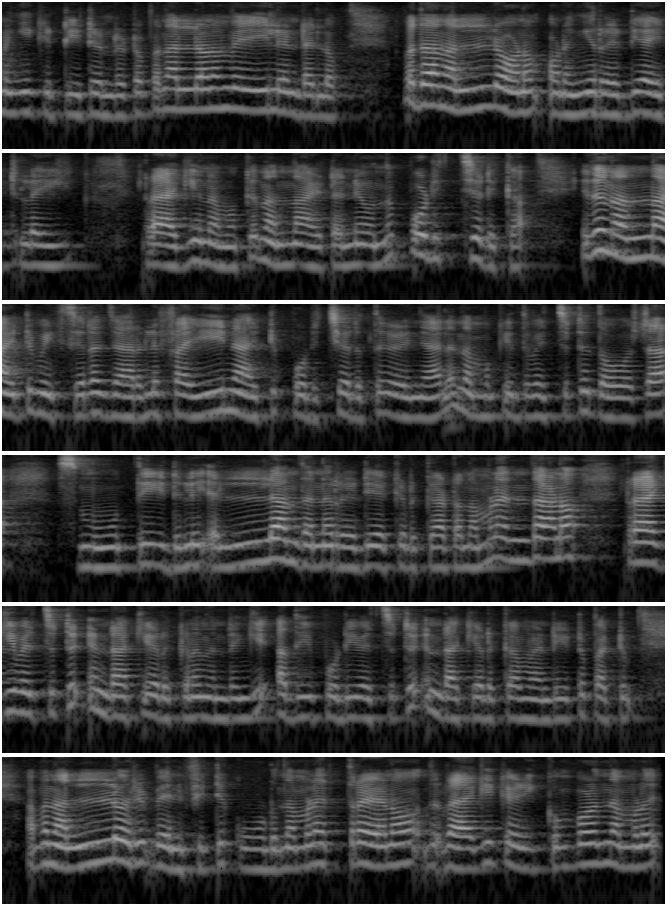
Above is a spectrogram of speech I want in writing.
ഉണങ്ങി കിട്ടിയിട്ടുണ്ട് കേട്ടോ അപ്പോൾ നല്ലോണം വെയിലുണ്ടല്ലോ. അപ്പോൾ അതാ നല്ലോണം ഉണങ്ങി റെഡി ആയിട്ടുള്ള ഈ റാഗി നമുക്ക് നന്നായിട്ട് തന്നെ ഒന്ന് പൊടിച്ചെടുക്കാം. ഇത് നന്നായിട്ട് മിക്സിയുടെ ജാറിൽ ഫൈനായിട്ട് പൊടിച്ചെടുത്ത് കഴിഞ്ഞാൽ നമുക്ക് ഇത് വെച്ചിട്ട് ദോശ സ്മൂത്തി ഇഡ്ഡലി എല്ലാം തന്നെ റെഡിയാക്കി എടുക്കാം കേട്ടോ. നമ്മൾ എന്താണോ റാഗി വെച്ചിട്ട് ഉണ്ടാക്കി എടുക്കണമെന്നുണ്ടെങ്കിൽ അത് ഈ പൊടി വെച്ചിട്ട് ഉണ്ടാക്കിയെടുക്കാൻ വേണ്ടിയിട്ട് പറ്റും. അപ്പോൾ നല്ലൊരു ബെനിഫിറ്റ് കൂടും. നമ്മൾ എത്രയാണോ റാഗി കഴിക്കുമ്പോൾ നമ്മൾ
